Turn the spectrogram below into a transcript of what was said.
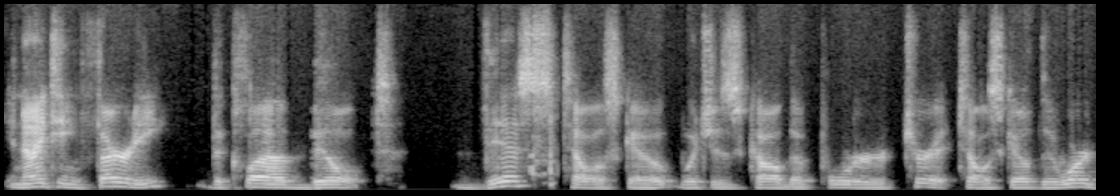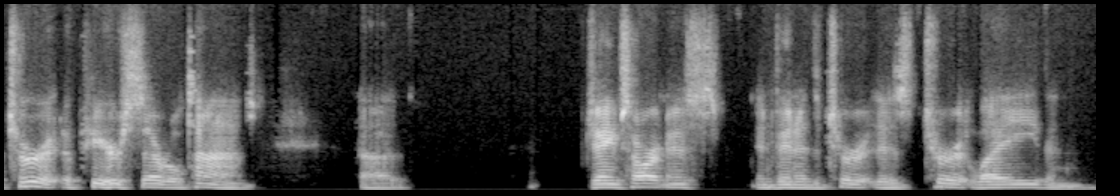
In 1930, the club built this telescope, which is called the Porter Turret Telescope. The word turret appears several times. Uh, James Hartness invented the turret, his turret lathe, and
